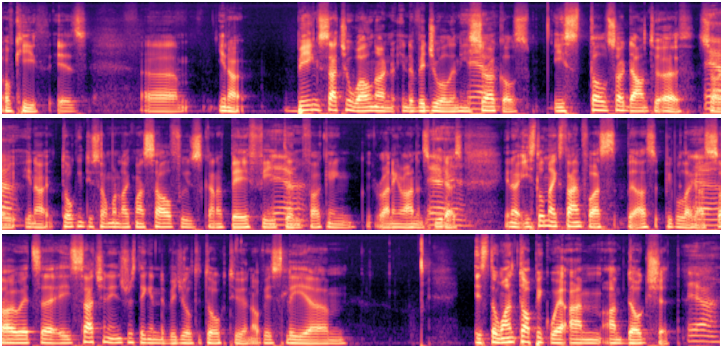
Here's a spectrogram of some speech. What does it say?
of Keith is, um, you know, being such a well-known individual in his Yeah. circles. He's still so down to earth. So Yeah. you know, talking to someone like myself who's kind of bare feet Yeah. and fucking running around in speedos, you know, he still makes time for us, us people like us. So it's a, he's such an interesting individual to talk to, and obviously, um, it's the one topic where I'm I'm dog shit. Yeah.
